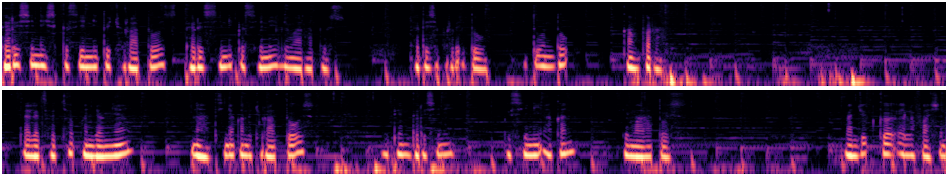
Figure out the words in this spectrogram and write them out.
dari sini ke sini 700 dari sini ke sini 500 jadi seperti itu. Itu untuk cover. Kita lihat saja panjangnya. Nah di sini akan 700 kemudian dari sini ke sini akan 500 lanjut ke elevation.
